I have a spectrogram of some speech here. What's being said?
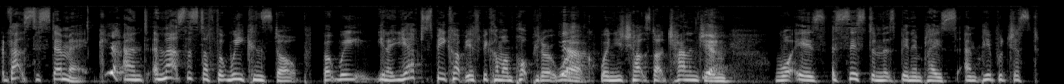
that's systemic Yeah. and and that's the stuff that we can stop but we you know you have to speak up you have to become unpopular at work Yeah. when you start challenging. What is a system that's been in place and people just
